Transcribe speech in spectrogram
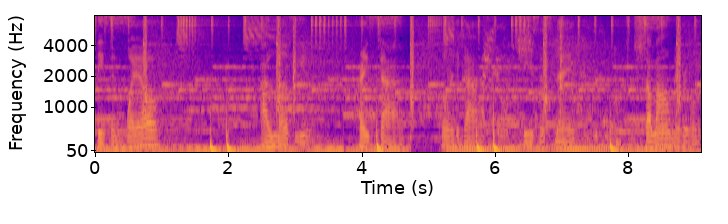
Season well. I love you. Praise God. Glory to God. In Jesus' name. Shalom, everyone.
